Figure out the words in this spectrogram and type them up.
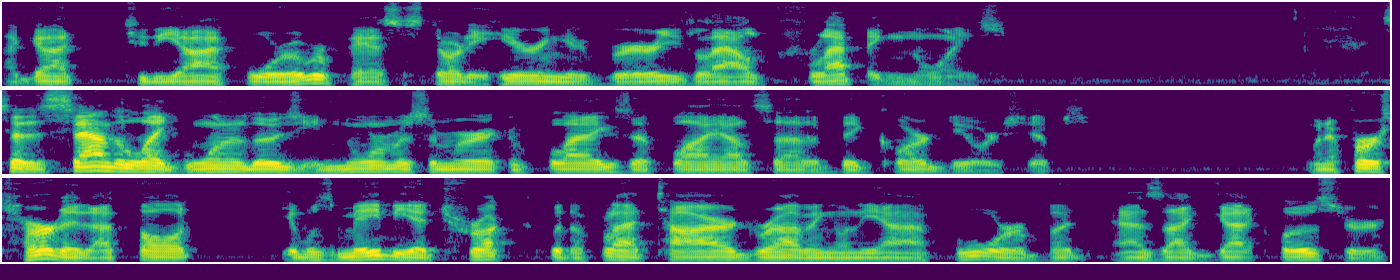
I got to the I 4 overpass, I started hearing a very loud flapping noise. Said it sounded like one of those enormous American flags that fly outside of big car dealerships. When I first heard it, I thought it was maybe a truck with a flat tire driving on the I 4, but as I got closer,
